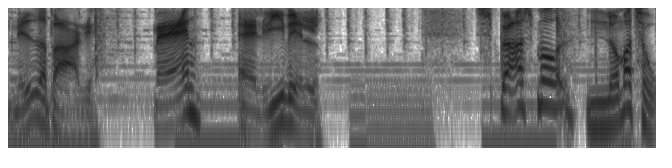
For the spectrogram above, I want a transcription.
Ned ad bakke. Men alligevel. Spørgsmål nummer 2.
